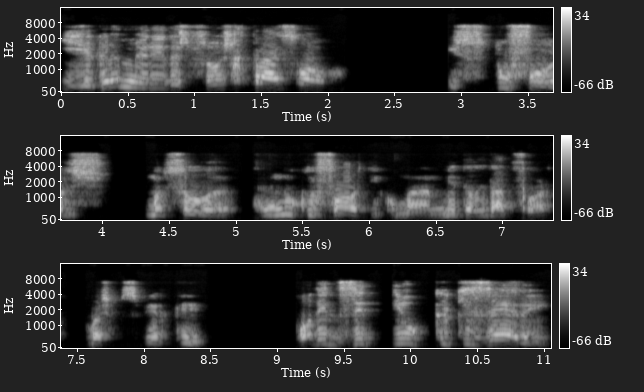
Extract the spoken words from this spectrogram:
E a grande maioria das pessoas retrai-se logo. E se tu fores uma pessoa com um núcleo forte e com uma mentalidade forte, vais perceber que podem dizer o que quiserem,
